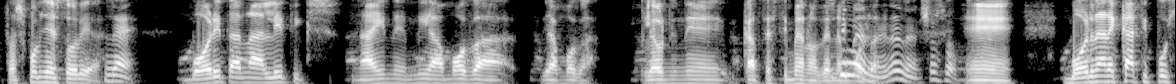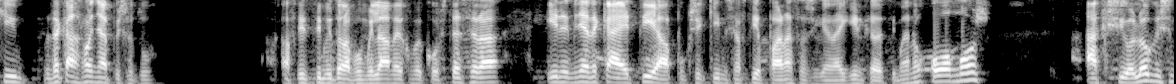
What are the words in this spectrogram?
Θα σου πω μια ιστορία. Ναι. Μπορεί τα analytics να είναι μια μόδα διαμόδα. Πλέον είναι κατεστημένο, δεν είναι μόδα. Ναι, ναι, σωστό. Ε, μπορεί να είναι κάτι που έχει 10 χρόνια πίσω του. Αυτή τη στιγμή τώρα που μιλάμε έχουμε 24. Είναι μια δεκαετία που ξεκίνησε αυτή η επανάσταση για να γίνει κατεστημένο. Όμως αξιολόγηση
